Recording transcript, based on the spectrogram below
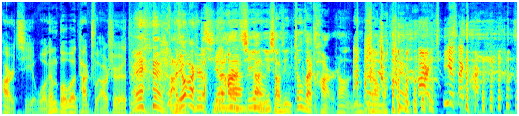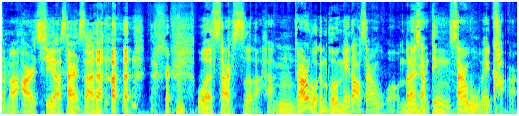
二十七。我跟伯伯他主要是 哎，咋就二十七？二十七啊，你小心，你正在坎儿上，你知道吗？二十七才看，什么二十七啊，三十三啊，我三十四了哈。嗯主要是我跟伯伯没到三十五，我们本来想定三十五为坎儿，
